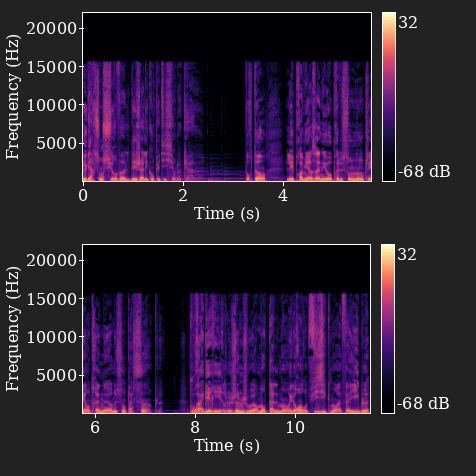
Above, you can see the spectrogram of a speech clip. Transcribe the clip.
le garçon survole déjà les compétitions locales. Pourtant, les premières années auprès de son oncle et entraîneur ne sont pas simples. Pour aguerrir le jeune joueur mentalement et le rendre physiquement infaillible,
